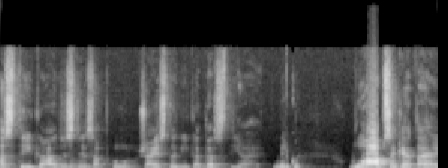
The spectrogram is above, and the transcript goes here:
हस्ती का जिसने हम्म। सबको शाइस्तगी का दर्स दिया है बिल्कुल वो आपसे कहता है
